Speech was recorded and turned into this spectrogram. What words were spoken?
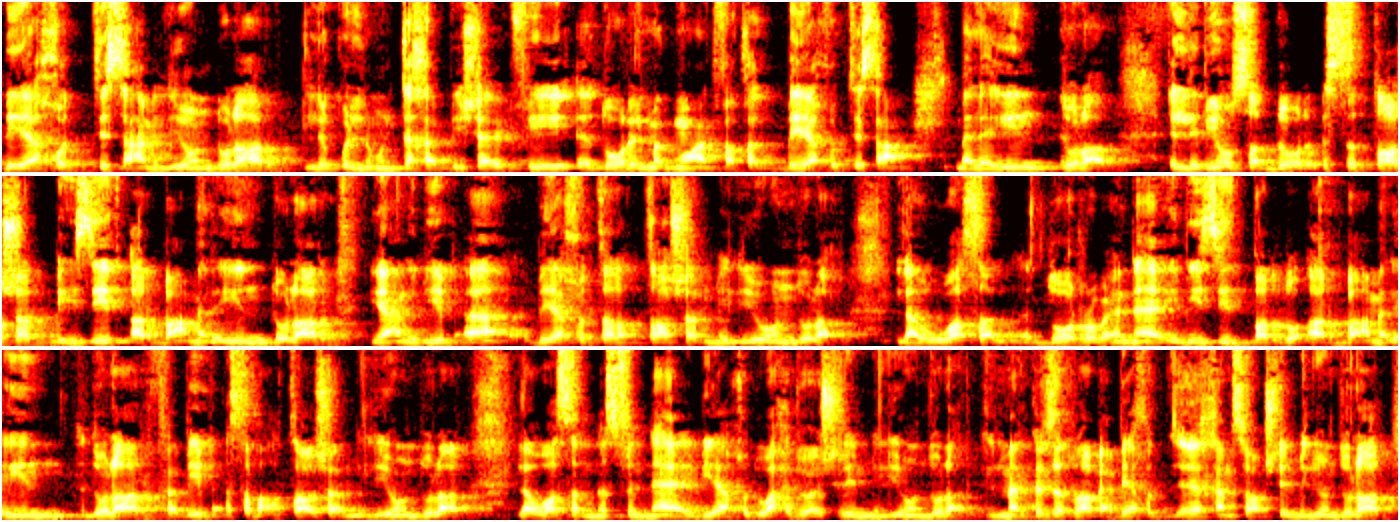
بياخد 9 مليون دولار لكل منتخب بيشارك في دور المجموعات فقط بياخد 9 ملايين دولار. اللي بيوصل دور ال 16 بيزيد 4 ملايين دولار يعني بيبقى بياخد 13 مليون دولار. لو وصل الدور ربع النهائي بيزيد برضه 4 ملايين دولار فبيبقى 17 مليون دولار. لو وصل نصف النهائي بياخد 21 مليون دولار. المركز الرابع بياخد 25 مليون دولار.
